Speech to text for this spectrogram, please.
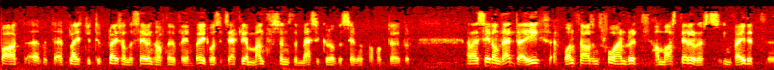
part, uh, uh place, took place on the 7th of November. It was exactly a month since the massacre of the 7th of October. And I said on that day, 1,400 Hamas terrorists invaded, uh,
